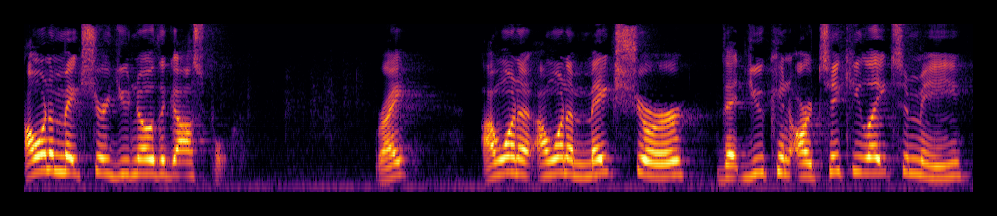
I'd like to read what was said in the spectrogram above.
I want to make sure you know the gospel, right? I want to I want to make sure that you can articulate to me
